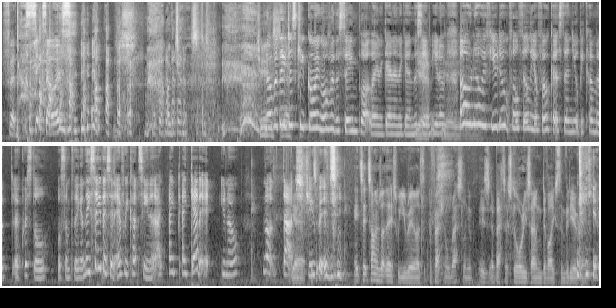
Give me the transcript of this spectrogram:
for six hours. I'm just. Cheers, no, but they yeah. just keep going over the same plot line again and again. The Yeah, same, you know. yeah, oh no, if you don't fulfill your focus, then you'll become a, a crystal or something. And they say this in every cutscene. I, I, I get it. You know, not that Yeah, it's stupid. It's at times like this where you realise that professional wrestling is a better storytelling device than video games. yeah.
